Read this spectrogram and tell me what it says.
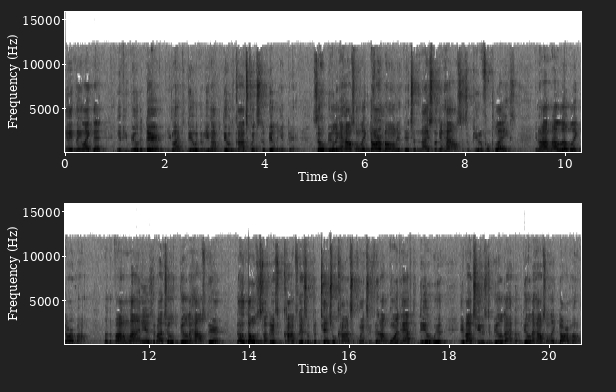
anything like that. If you build it there, you're gonna have to deal with the, you're gonna have to deal with the consequences of building it there. So building a house on Lake D'Arbonne, it, it's a nice looking house. It's a beautiful place. You know, I, I love Lake D'Arbonne. But the bottom line is, if I chose to build a house there, those are some, there's some there's some potential consequences that I'm going to have to deal with if I choose to build a build a house on Lake D'Arbonne.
